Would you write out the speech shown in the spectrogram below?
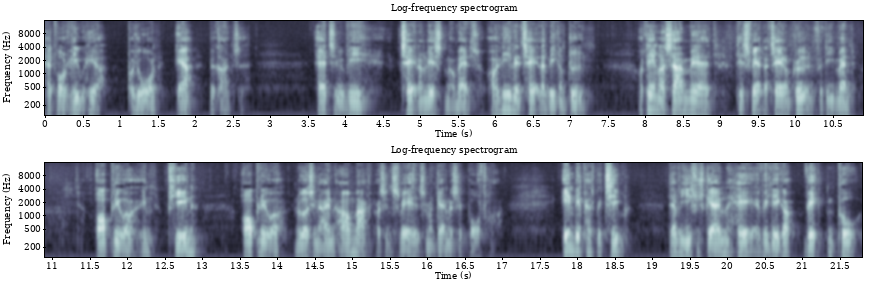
at vores liv her på jorden er begrænset. At vi taler næsten om alt, og alligevel taler vi ikke om døden. Og det hænger sammen med, at det er svært at tale om døden, fordi man oplever en fjende, oplever noget af sin egen afmagt og sin svaghed, som man gerne vil se bort fra. Ind i det perspektiv, der vil Jesus gerne have, at vi lægger vægten på,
